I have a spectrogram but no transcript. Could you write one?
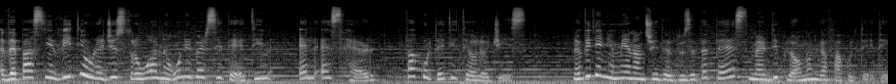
Dhe pas një viti u regjistrua në Universitetin El Ez'her, Fakulteti Teologjisë. Në vitin 1945 merr diplomën nga fakulteti.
